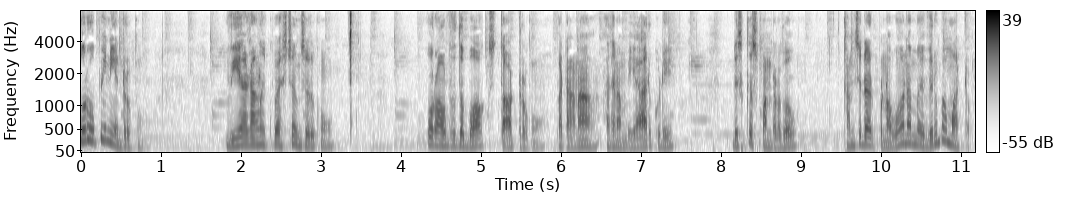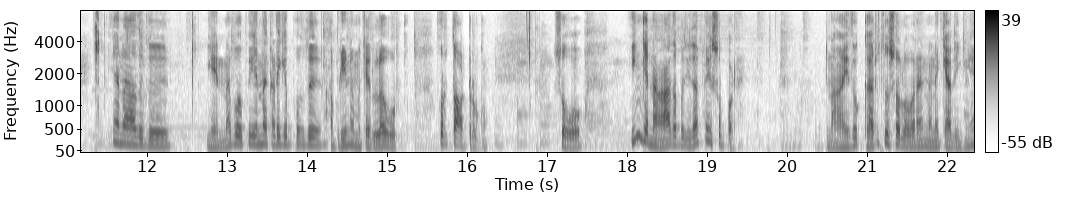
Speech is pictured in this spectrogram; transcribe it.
ஒரு ஒப்பீனியன் இருக்கும். வியர்டான கொஸ்டின்ஸ் இருக்கும். ஒரு out of the box thought இருக்கும். பட் ஆனால் அதை நம்ம யார் கூட டிஸ்கஸ் பண்ணுறதோ கன்சிடர் பண்ணவோ நம்ம விரும்ப மாட்டோம். ஏன்னா அதுக்கு என்ன இப்போ என்ன கிடைக்க போகுது அப்படின்னு நமக்கு எல்லாம் ஒரு ஒரு தாட் இருக்கும். ஸோ இங்கே நான் அதை பற்றி தான் பேச போகிறேன் நான் ஏதோ கருத்து சொல்ல வரேன்னு நினைக்காதீங்க.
